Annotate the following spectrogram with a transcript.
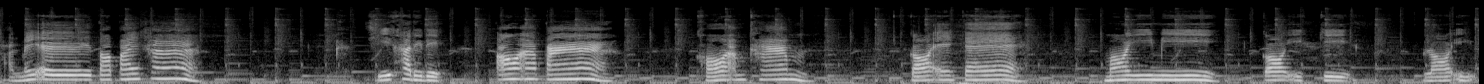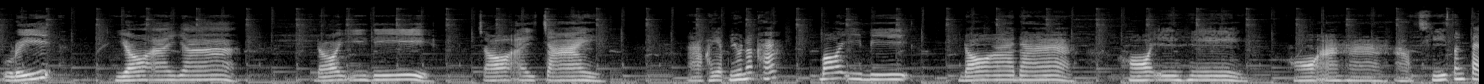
ทันไม่เอ่ยต่อไปค่ะ ชี้ค่ะเด็กๆตออาตา ขออำคำกอเอแก มออีมี กออีกิรออีริ ยออายา ดอยอีดี จอไอใจอ่าขยับนิ้วนะคะบออีบี ดออาดา ฮอเอเฮ ฮออาฮาอ้าวชี้ตั้งแต่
